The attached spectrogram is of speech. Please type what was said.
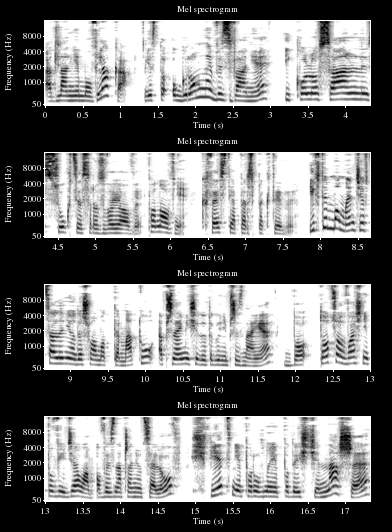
A dla niemowlaka jest to ogromne wyzwanie i kolosalny sukces rozwojowy. Ponownie, kwestia perspektywy. I w tym momencie wcale nie odeszłam od tematu, a przynajmniej się do tego nie przyznaję, bo to, co właśnie powiedziałam o wyznaczaniu celów, świetnie porównuje podejście nasze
